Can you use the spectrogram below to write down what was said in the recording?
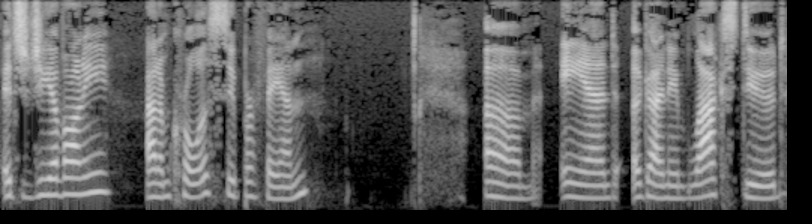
It's Giovanni, Adam Carolla's super fan, um, and a guy named Lax Dude,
